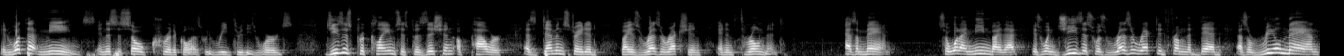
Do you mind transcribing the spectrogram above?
And what that means, and this is so critical as we read through these words, Jesus proclaims his position of power as demonstrated by his resurrection and enthronement as a man. So, what I mean by that is when Jesus was resurrected from the dead as a real man,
